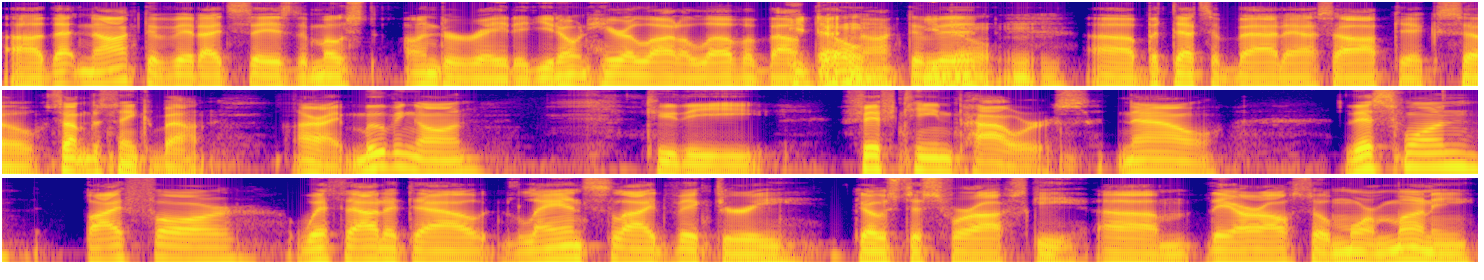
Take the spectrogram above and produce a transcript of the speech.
Uh, that Noctivid, I'd say, is the most underrated. You don't hear a lot of love about you that don't don't uh, but that's a badass optic. So something to think about. All right, moving on to the 15 powers. Now, this one, by far, without a doubt, landslide victory goes to Swarovski. Um, they are also more money,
